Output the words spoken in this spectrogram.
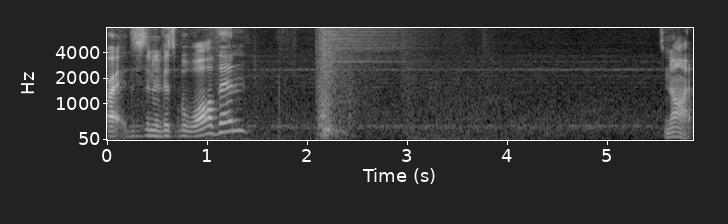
Alright, this is an invisible wall then? It's not.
